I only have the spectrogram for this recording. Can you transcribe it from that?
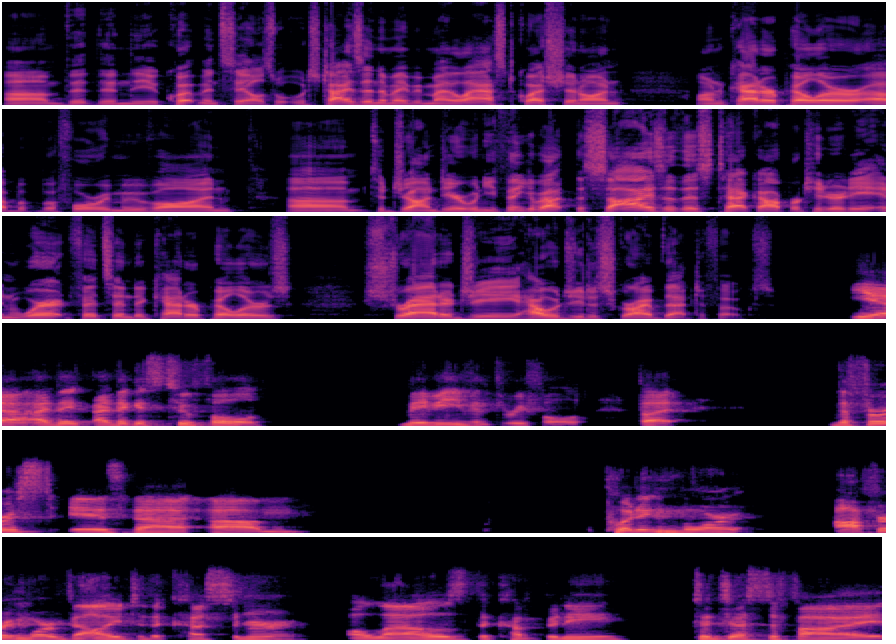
um, than, than, the equipment sales, which ties into maybe my last question on on Caterpillar. Uh, but before we move on um, to John Deere, when you think about the size of this tech opportunity and where it fits into Caterpillar's strategy, how would you describe that to folks? Yeah, I think I think it's twofold, maybe even threefold. But the first is that um, putting more, offering more value to the customer allows the company to justify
